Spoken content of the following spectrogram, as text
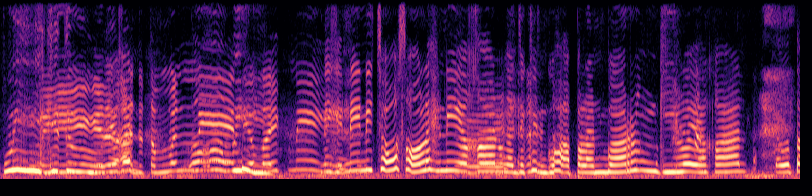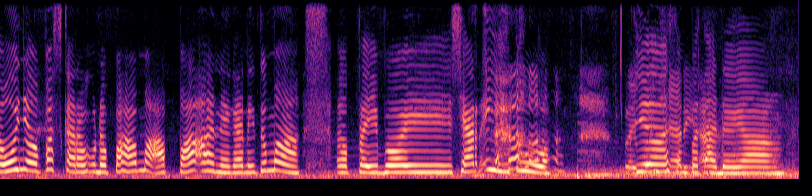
wih, wih gitu, gitu ya kan? ada temen oh, nih wih. dia baik nih. Nih nih, nih cowok soleh nih ya kan? Ngajakin gue hafalan bareng gila ya kan? Tahu taunya pas sekarang udah paham apaan ya kan? Itu mah uh, playboy syari itu Iya sempat ada yang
